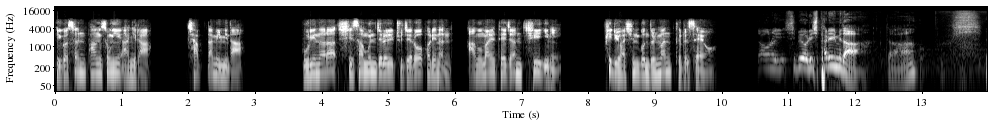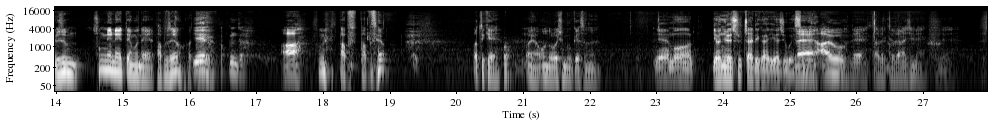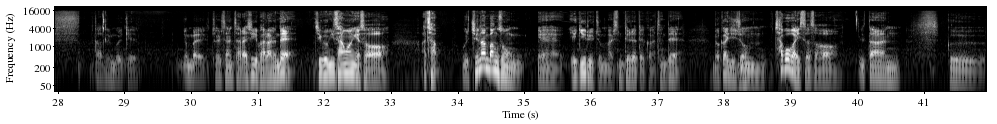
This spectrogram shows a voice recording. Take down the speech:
이것은 방송이 아니라 잡담입니다. 우리나라 시사 문제를 주제로 벌이는 아무 말 대잔치이니 필요하신 분들만 들으세요. 자 오늘 12월 28일입니다. 자 요즘 송년회 때문에 바쁘세요? 어떠세요? 예, 바쁩니다. 아 송년 바쁘 바쁘세요? 어떻게 어, 예, 오늘 오신 분께서는 예, 뭐 연일 술자리가 이어지고 네 있습니다. 아유 네 다들 대단하시네. 네 다들 뭐 이렇게 연말 결산 잘하시기 바라는데 지금 이 상황에서 아참 우리 지난 방송에 얘기를 좀 말씀드려야 될 것 같은데 몇 가지 좀 착오가 있어서 일단 그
